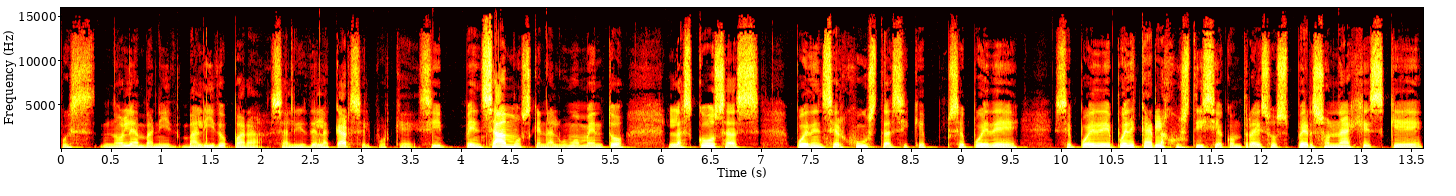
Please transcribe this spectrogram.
pues no le han valido para salir de la cárcel, porque si pensamos que en algún momento las cosas pueden ser justas y que se puede se puede puede caer la justicia contra esos personajes que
